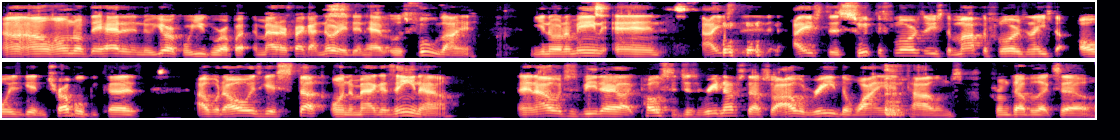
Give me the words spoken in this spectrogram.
I, I, don't, I don't know if they had it in New York where you grew up. A matter of fact, I know they didn't have it. It was Food Lion. You know what I mean? And I used to I used to sweep the floors, I used to mop the floors, and I used to always get in trouble because I would always get stuck on the magazine now. And I would just be there like posted, just reading up stuff. So I would read the YN columns from Double XL.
